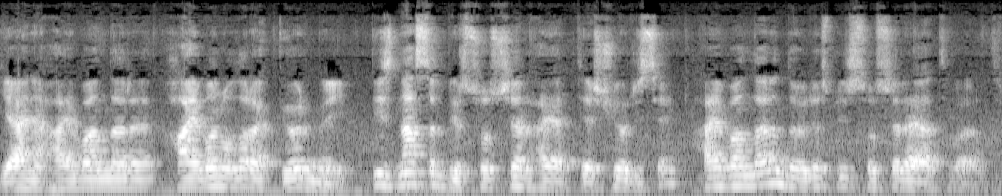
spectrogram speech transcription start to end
Yani hayvanları hayvan olarak görmeyin. Biz nasıl bir sosyal hayat yaşıyor isek hayvanların da öyle bir sosyal hayatı vardır.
